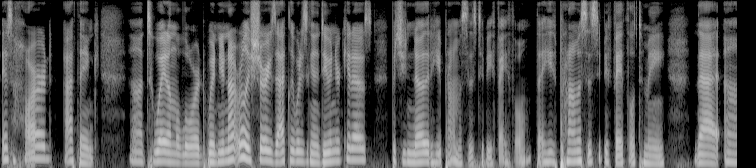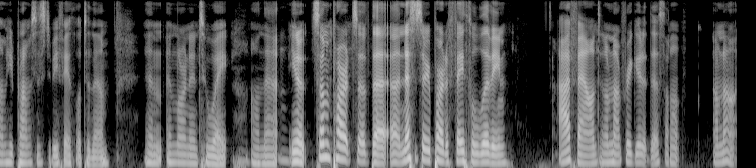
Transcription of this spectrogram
It's hard, I think, uh, to wait on the Lord when you're not really sure exactly what He's going to do in your kiddos, but you know that He promises to be faithful, that He promises to be faithful to me, that um, He promises to be faithful to them. And, and learning to wait on that. Mm-hmm. You know, some parts of the uh, necessary part of faithful living I found, and I'm not very good at this, I don't, I'm not,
